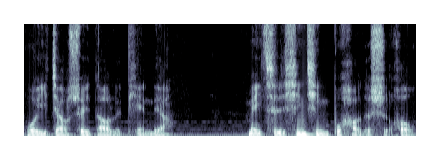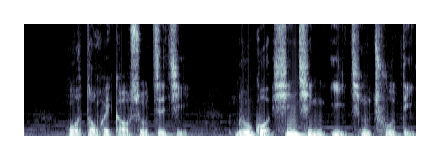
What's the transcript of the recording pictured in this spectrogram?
我一觉睡到了天亮。每次心情不好的时候，我都会告诉自己：如果心情已经触底，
